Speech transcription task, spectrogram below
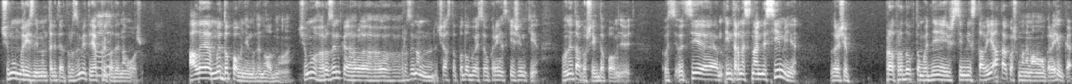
Чому ми різні менталітети? Розумієте, я приклади навожу. Але ми доповнюємо один одного. Чому грузинка, грузинам часто подобаються українські жінки? Вони також їх доповнюють. Оці, е, інтернаціональні сім'ї, до речі, продуктом однієї ж сім'ї став я, також мене мама українка.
